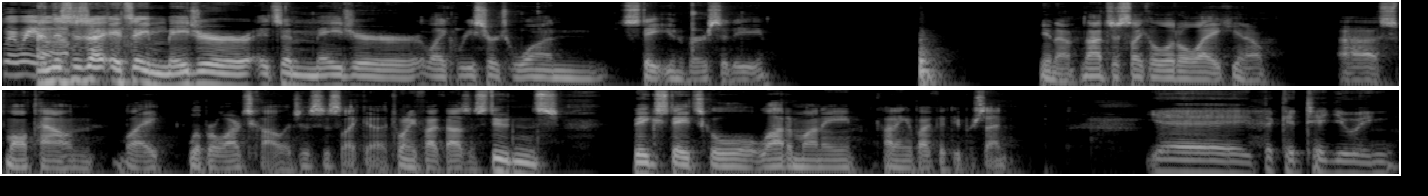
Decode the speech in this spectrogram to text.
Where we and this is a it's a major it's a major like research one state university. You know, not just like a little like you know, uh, small town like liberal arts college. This is like a twenty five thousand students, big state school, a lot of money, cutting it by fifty percent. Yay! The continuing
